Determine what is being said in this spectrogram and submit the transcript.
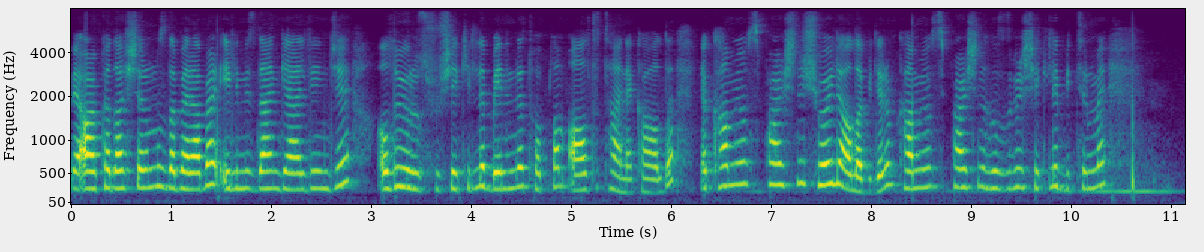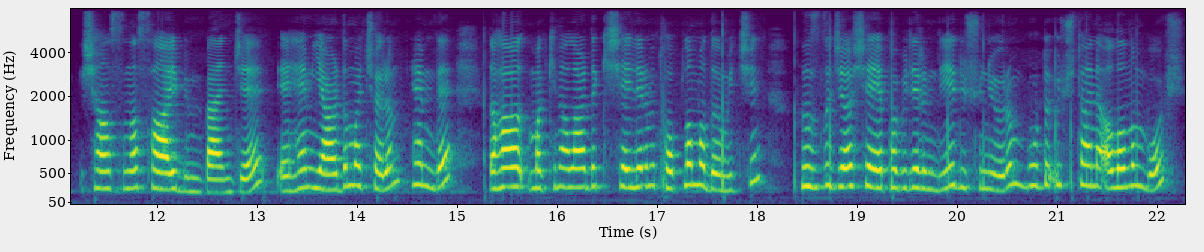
ve arkadaşlarımızla beraber elimizden geldiğince alıyoruz şu şekilde. Benim de toplam 6 tane kaldı. Ya kamyon siparişini şöyle alabilirim. Kamyon siparişini hızlı bir şekilde bitirme şansına sahibim bence. E, hem yardım açarım hem de daha makinalardaki şeylerimi toplamadığım için hızlıca şey yapabilirim diye düşünüyorum. Burada 3 tane alanım boş.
